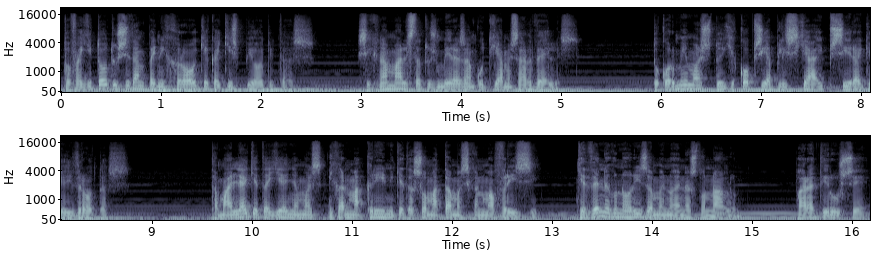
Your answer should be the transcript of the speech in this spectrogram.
Το φαγητό τους ήταν πενιχρό και κακής ποιότητας. Συχνά μάλιστα τους μοίραζαν κουτιά με σαρδέλες. Το κορμί μας το είχε κόψει η απλησιά, η ψήρα και ο υδρότας. Τα μαλλιά και τα γένια μας είχαν μακρύνει και τα σώματά μας είχαν μαυρίσει και δεν εγνωρίζαμε ο ένας τον άλλον. Παρατηρούσε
